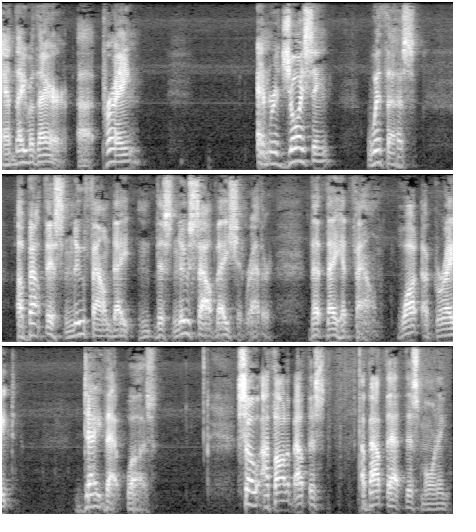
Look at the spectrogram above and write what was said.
And they were there uh, praying, and rejoicing with us about this new foundation, this new salvation, rather, that they had found. What a great day that was. So I thought about this, about that this morning,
